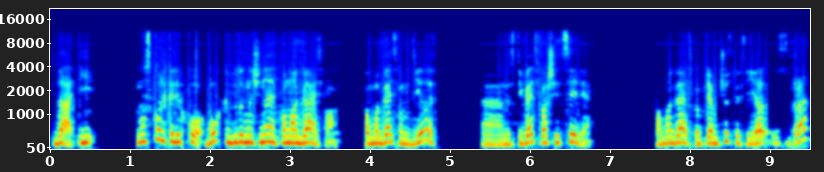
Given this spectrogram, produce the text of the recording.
Да, и Насколько легко. Бог как будто начинает помогать вам. Помогать вам делать, э, достигать вашей цели. Помогать. Вы прям чувствуете, я с утра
